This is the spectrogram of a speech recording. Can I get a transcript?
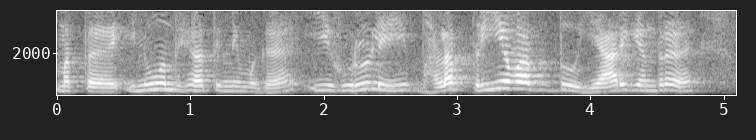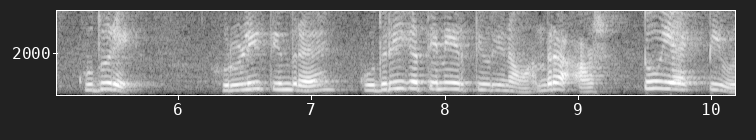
ಮತ್ತು ಇನ್ನೂ ಒಂದು ಹೇಳ್ತೀನಿ ನಿಮಗೆ ಈ ಹುರುಳಿ ಬಹಳ ಪ್ರಿಯವಾದದ್ದು ಯಾರಿಗೆ ಅಂದ್ರೆ ಕುದುರೆ. ಹುರುಳಿ ತಿಂದ್ರೆ ಕುದುರೆಗತಿನೇ ಇರ್ತೀವಿ ರೀ ನಾವು ಅಂದ್ರೆ ಅಷ್ಟು ಆ್ಯಕ್ಟಿವ್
